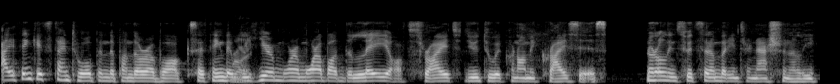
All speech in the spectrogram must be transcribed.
I think it's time to open the Pandora box. I think that right. we hear more and more about the layoffs, right, due to economic crisis, not only in Switzerland but internationally.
